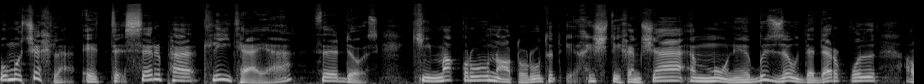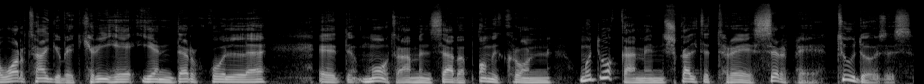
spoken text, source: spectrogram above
ومتشخلة إت سربا تليتايا. ثيرد دوز كي مقرو ناطروت خشتي خمشا أمونة بالزودة درقل عورتها جبت كريه يندرقل. موتا من سبب أوميكرون متوقع من شقلة تري سيربي تو دوزز.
